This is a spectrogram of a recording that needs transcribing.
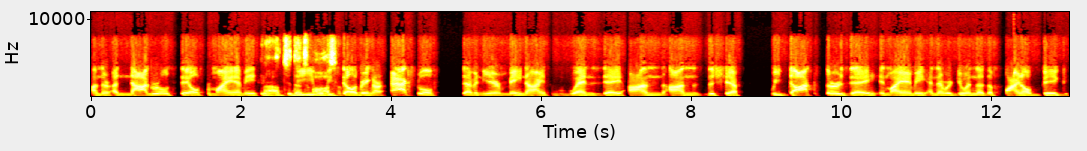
on their inaugural sail from Miami Oh, dude, that's we will awesome. be celebrating our actual seven year May 9th, Wednesday on on the ship. We dock Thursday in Miami, and then we're doing the, the final big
